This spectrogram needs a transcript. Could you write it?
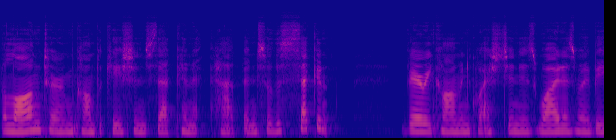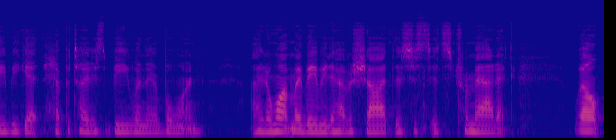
the long term complications that can happen. So, the second very common question is why does my baby get hepatitis B when they're born? I don't want my baby to have a shot. That's just, it's traumatic. Well,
